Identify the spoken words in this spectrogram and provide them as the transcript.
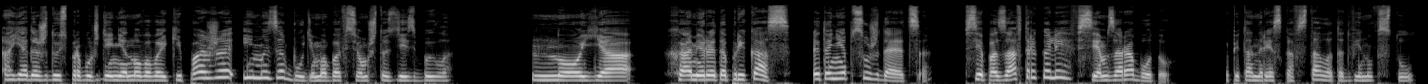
А я дождусь пробуждения нового экипажа, и мы забудем обо всем, что здесь было. Но я... Хаммер — это приказ, это не обсуждается. Все позавтракали, всем за работу. Капитан резко встал, отодвинув стул.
